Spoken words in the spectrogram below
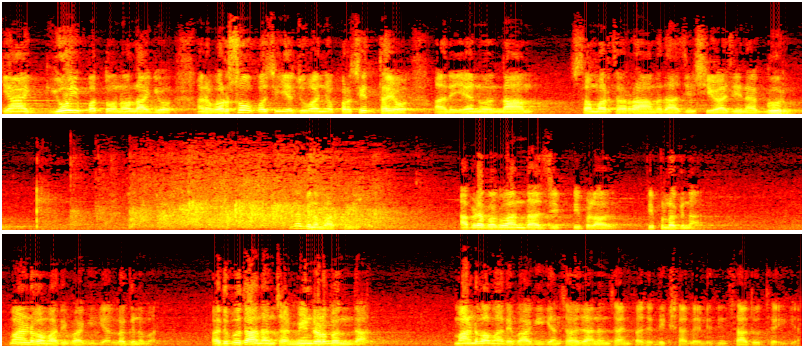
ક્યાં ગયો પત્તો ન લાગ્યો. અને વર્ષો પછી એ જુવાનો પ્રસિદ્ધ થયો અને એનું નામ સમર્થ રામદાસજી શિવાજીના ગુરુ. લગ્નમાં થઈ આપણે ભગવાન દાસજી પીપળા, પીપલગના માંડવામાંથી ભાગી ગયા લગ્નમાં. અદભુતાનંદ સાહેબ મીંડળ બંધા. માંડવામાંથી ભાગી ગયા સહજાનંદ સાહેબ પાસે દીક્ષા લઈ લીધી સાધુ થઈ ગયા.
